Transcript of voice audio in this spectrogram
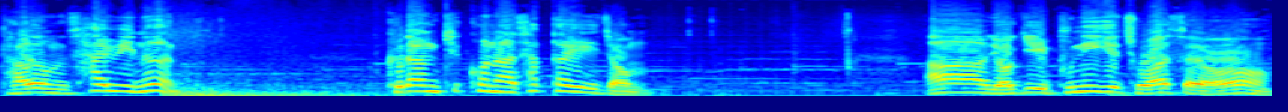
다음 4위는 그랑 키코나 사카이점 아, 여기 분위기 좋았어요.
